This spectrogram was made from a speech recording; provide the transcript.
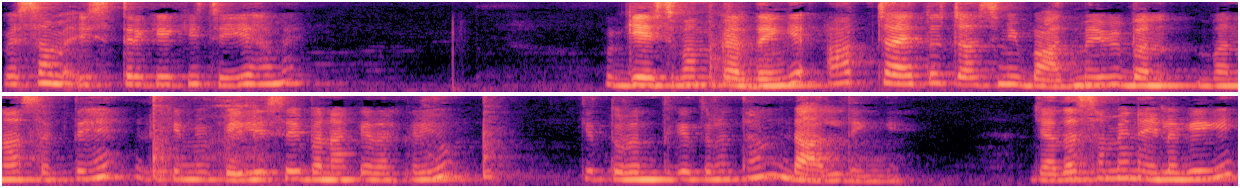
वैसे हम इस तरीके की चाहिए हमें। गैस बंद कर देंगे। आप चाहे तो चाशनी बाद में भी बन, बना सकते हैं, लेकिन मैं पहले से ही बना के रख रही हूँ कि तुरंत के तुरंत हम डाल देंगे। ज़्यादा समय नहीं लगेगी।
